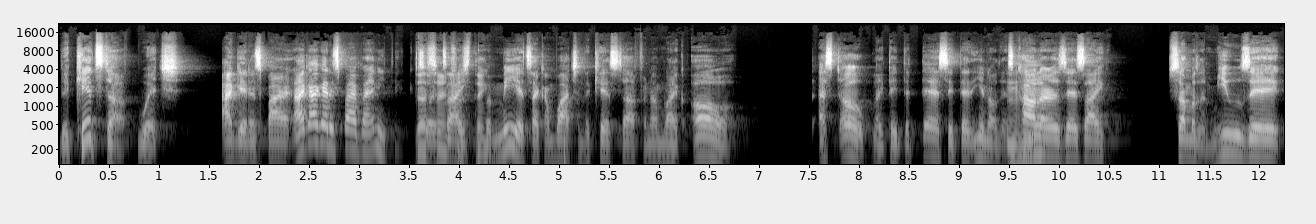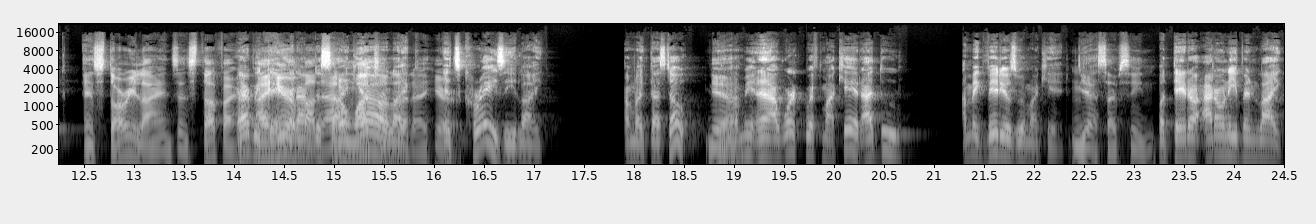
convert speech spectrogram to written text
the kid stuff, which I get inspired. Like I get inspired by anything. That's so it's interesting. like for me, it's like I'm watching the kid stuff and I'm like, oh, that's dope. Like they did this, they did, you know, there's Mhm. colors, there's like some of the music, and storylines and stuff. I heard. everything. I hear and about that. I don't watch it, like, but I hear. It's crazy. Like, I'm like, that's dope. You know Yeah. what I mean? And I work with my kid. I do, I make videos with my kid, yes, I've seen. but they don't, I don't even like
